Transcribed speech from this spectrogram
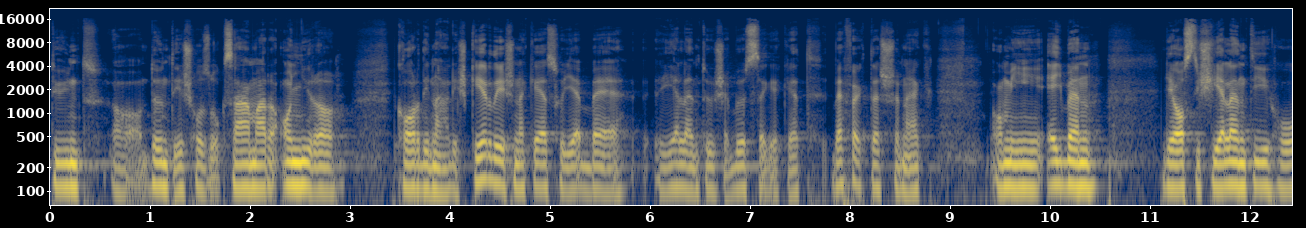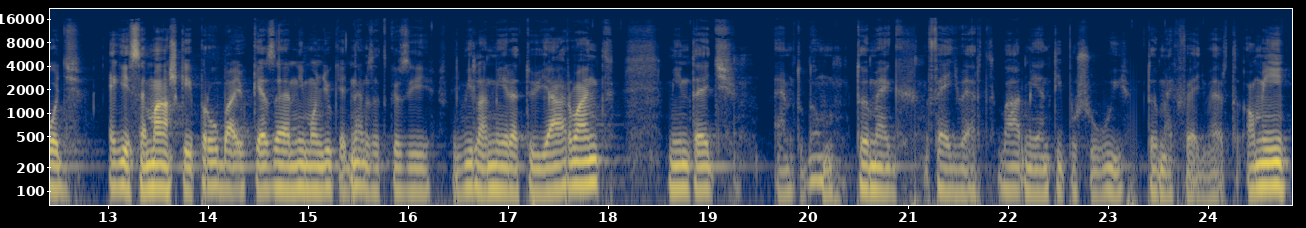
tűnt a döntéshozók számára annyira kardinális kérdésnek ez, hogy ebbe jelentősebb összegeket befektessenek, ami egyben ugye azt is jelenti, hogy egészen másképp próbáljuk kezelni mondjuk egy nemzetközi, egy világméretű járványt, mint egy nem tudom, tömegfegyvert, bármilyen típusú új tömegfegyvert. Ami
